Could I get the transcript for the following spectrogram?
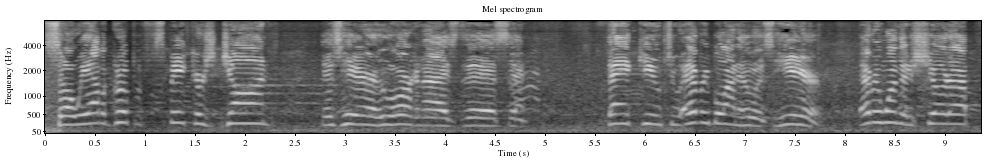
So we have a group of speakers. John is here who organized this, and thank you to everyone who is here, everyone that has showed up.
